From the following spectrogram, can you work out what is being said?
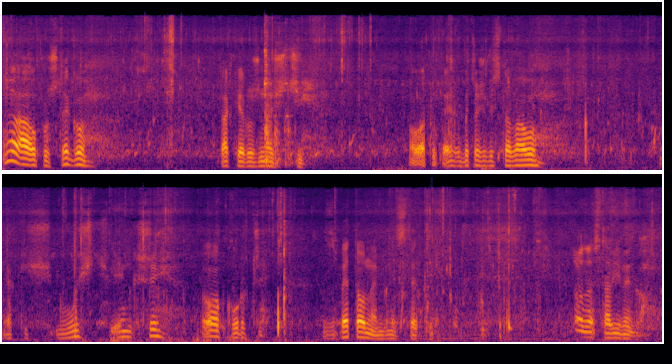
No a oprócz tego takie różności. O, tutaj jakby coś wystawało. Jakiś gwóźdź większy. O kurczę. Z betonem niestety. To zostawimy go.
